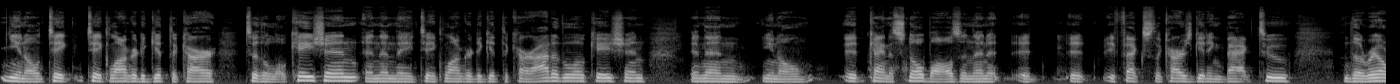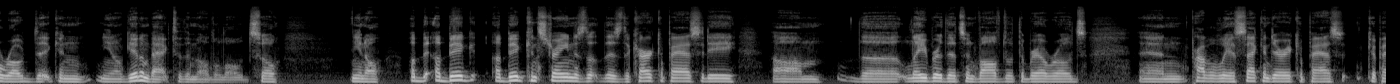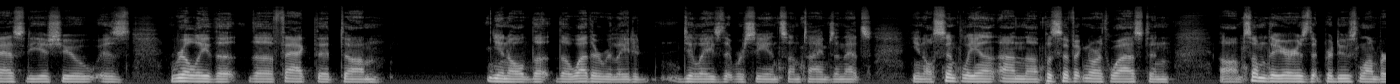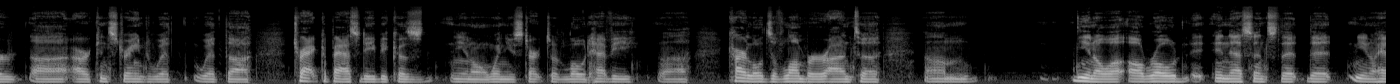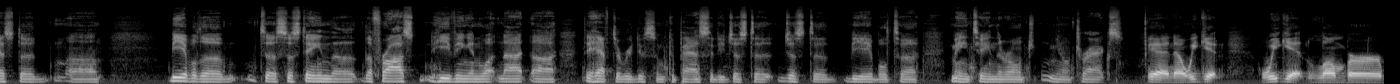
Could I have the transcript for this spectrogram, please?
you know take take longer to get the car to the location and then they take longer to get the car out of the location and then you know it kind of snowballs and then it it it affects the cars getting back to the railroad that can you know get them back to the mill to load. So you know a, a big a big constraint is the, is the car capacity um, the labor that's involved with the railroads and probably a secondary capacity capacity issue is really the the fact that um, you know the the weather related delays that we're seeing sometimes, and that's you know simply on, on the Pacific Northwest and um, some of the areas that produce lumber uh, are constrained with with uh, track capacity because you know when you start to load heavy uh, carloads of lumber onto um, you know a, a, road in essence that that you know has to uh, be able to to sustain the, the frost heaving and whatnot, uh, they have to reduce some capacity just to just to be able to maintain their own you know tracks. Yeah. Now we get we get lumber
